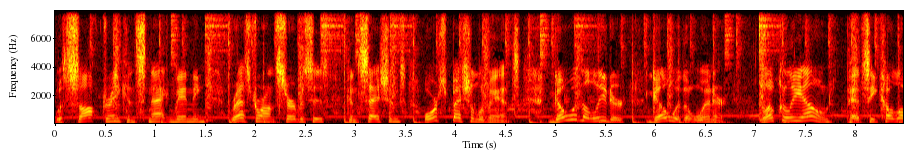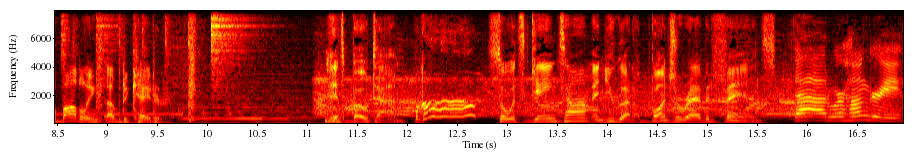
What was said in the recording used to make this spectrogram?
with soft drink and snack vending, restaurant services, concessions, or special events. Go with a leader, go with a winner. Locally owned Pepsi Cola Bottling of Decatur. It's Bo time. So it's game time, and you got a bunch of rabid fans. Dad, we're hungry.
